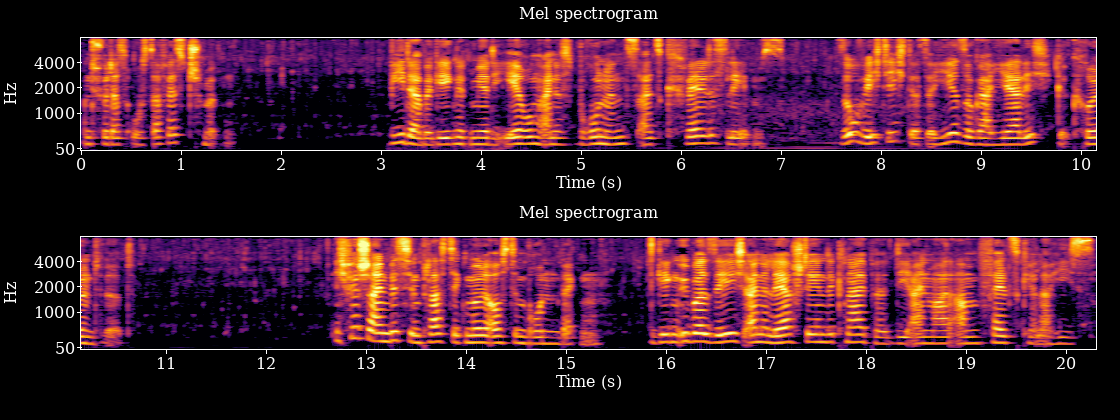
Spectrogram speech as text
und für das Osterfest schmücken. Wieder begegnet mir die Ehrung eines Brunnens als Quell des Lebens. So wichtig, dass er hier sogar jährlich gekrönt wird. Ich fische ein bisschen Plastikmüll aus dem Brunnenbecken. Gegenüber sehe ich eine leerstehende Kneipe, die einmal am Felskeller hieß.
